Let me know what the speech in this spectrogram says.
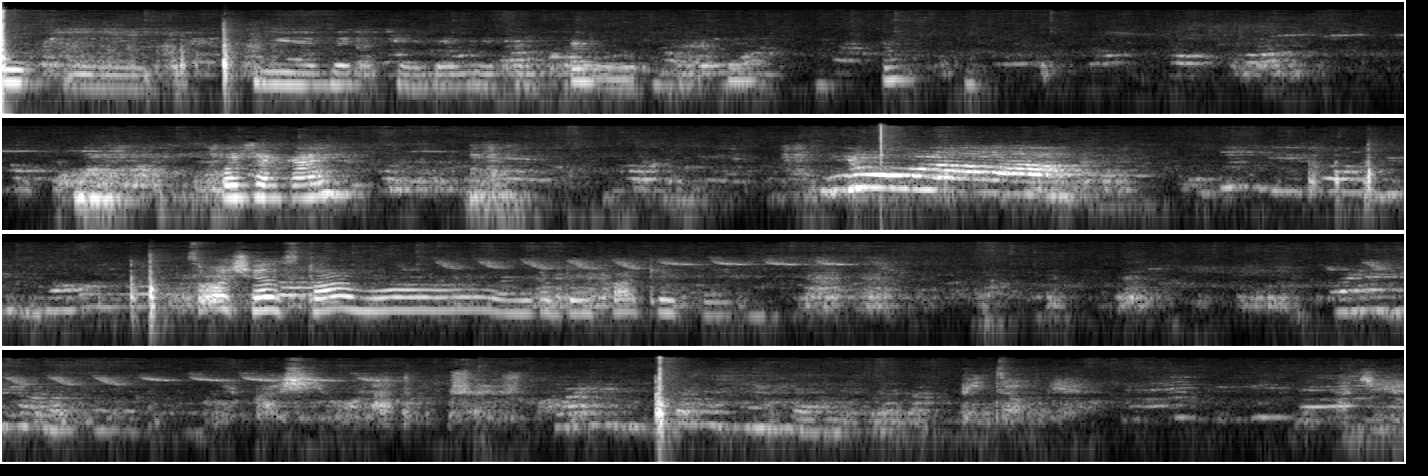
kulki. Nie, weźcie, dajmy tylko. Poczekaj. Co się stało? What the fuck is Jakaś Jula tu przyszła. Widzowie. Macie jej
